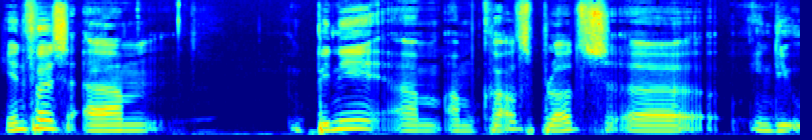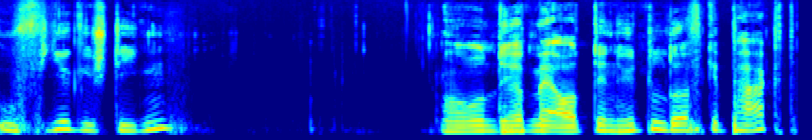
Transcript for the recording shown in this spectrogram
Jedenfalls ähm, bin ich ähm, am Karlsplatz äh, in die U4 gestiegen und ich habe mein Auto in Hütteldorf geparkt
